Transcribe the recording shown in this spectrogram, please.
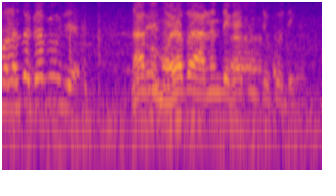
મને તો ગમ્યું છે. ના પણ મોડા પર આનંદ દેખાય છે ચોખ્ખો દેખાય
